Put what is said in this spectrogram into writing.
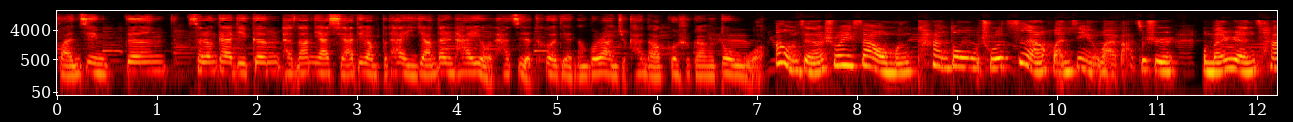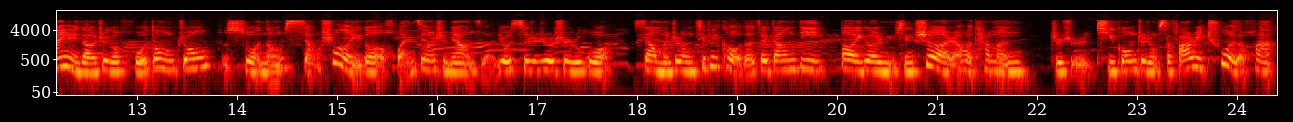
环境跟塞伦盖蒂、跟坦桑尼亚其他地方不太一样，但是它也有它自己的特点，能够让你去看到各式各样的动物。那我们简单说一下，我们看动物除了自然环境以外吧，就是我们人参与到这个活动中所能享受的一个环境是什么样子。尤其是就是如果像我们这种 typical 的，在当地报一个旅行社，然后他们就是提供这种 safari tour 的话。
